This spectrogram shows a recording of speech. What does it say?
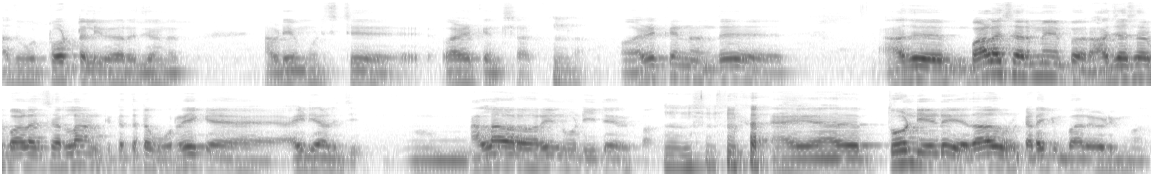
அது ஒரு டோட்டலி வேறு ஜேர்னர் அப்படியே முடிச்சுட்டு வழக்கன் ஸ்டார்ட் வழக்கன் வந்து அது பாலாஜி சாருமே இப்போ ராஜா சார் பாலாஜி சார்லாம் கிட்டத்தட்ட ஒரே கே ஐடியாலஜி நல்லா வர வரையும் நோண்டிக்கிட்டே இருப்பாங்க. அது தோண்டி எடு ஏதாவது ஒன்று கிடைக்கும் பாரு அப்படிம்பாங்க.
